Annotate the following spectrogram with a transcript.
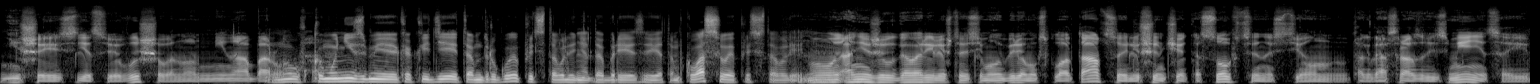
низшее следствие высшего, но не наоборот. Ну, в коммунизме, как идея, там другое представление о добре и зле, там классовое представление. Ну, они же говорили, что если мы уберем эксплуатацию, лишим человека собственности, он тогда сразу изменится и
